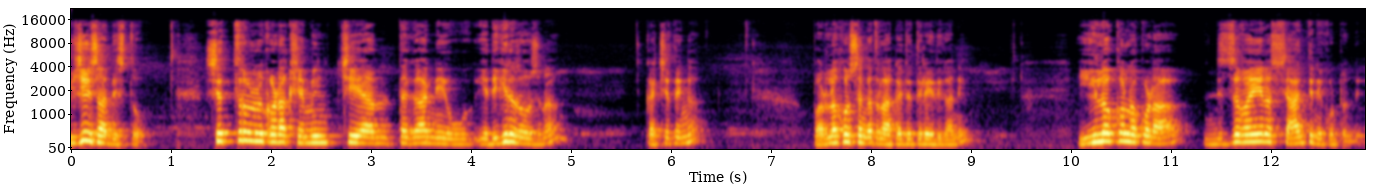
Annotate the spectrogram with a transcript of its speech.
విజయం సాధిస్తూ శత్రువులను కూడా క్షమించే అంతగా నీవు ఎదిగిన రోజున ఖచ్చితంగా పరలోక సంగతి నాకైతే తెలియదు కానీ ఈ లోకంలో కూడా నిజమైన శాంతి నీకుంటుంది.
